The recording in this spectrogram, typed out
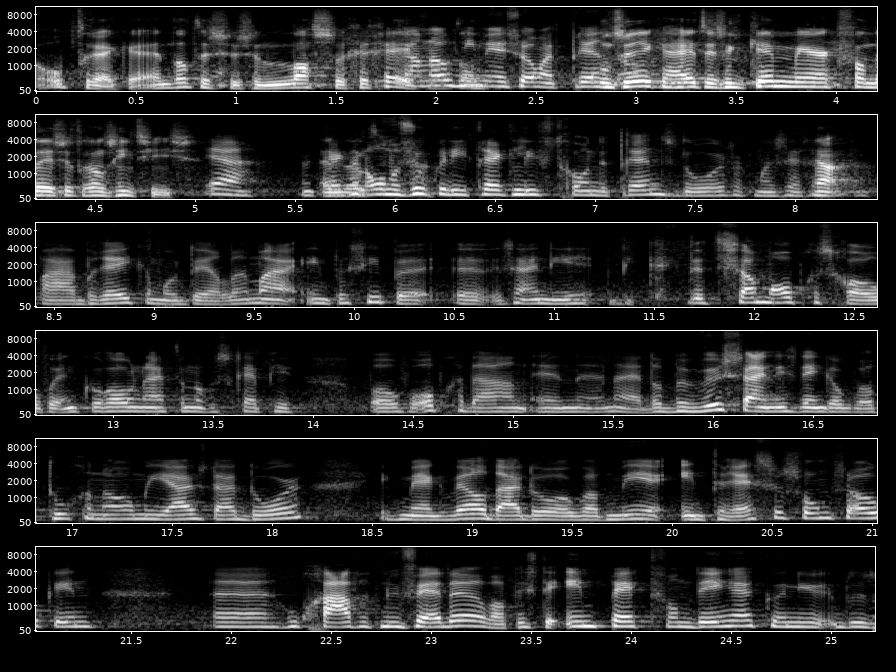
optrekken. En dat is dus een lastig gegeven. kan ook niet meer zomaar trends. Onzekerheid is een kenmerk van deze transities. Ja, kijk, een onderzoeker die trekt liefst gewoon de trends door, zeg maar zeggen, een paar berekenmodellen. Maar in principe uh, zijn die, die, dat is allemaal opgeschoven. En corona heeft er nog een schepje bovenop gedaan. En uh, nou ja, dat bewustzijn is denk ik ook wel toegenomen, juist daardoor. Ik merk wel daardoor ook wat meer interesse soms ook in uh, hoe gaat het nu verder? Wat is de impact van dingen? Kun je, dus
